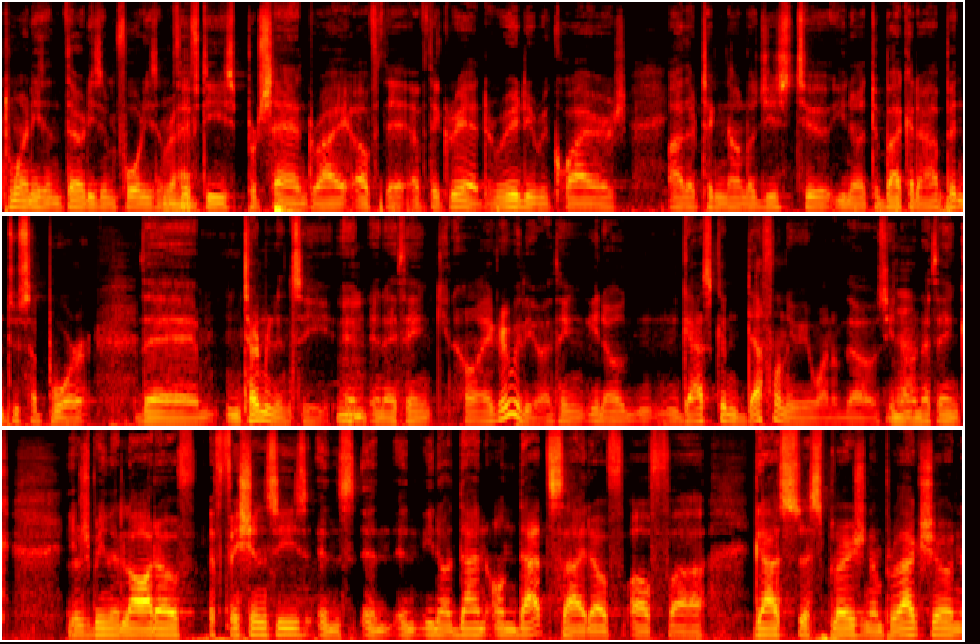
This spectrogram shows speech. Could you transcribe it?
20s and 30s and 40s and 50s percent, right, of the of the grid really requires other technologies to you know to back it up and to support the intermittency. And, and I think you know I agree with you. I think you know gas can definitely be one of those. You know, and I think there's been a lot of efficiencies and and, and you know done on that side of of uh, gas exploration and production,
